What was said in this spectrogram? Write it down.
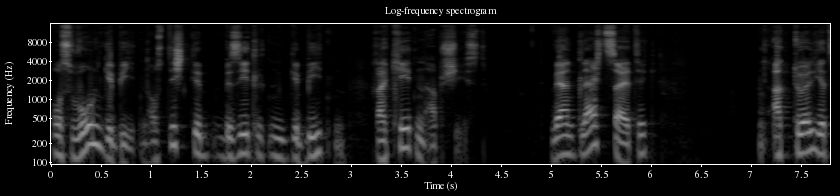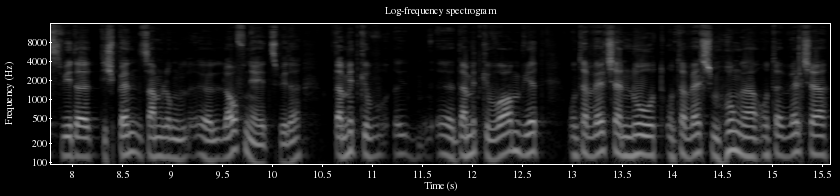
aus Wohngebieten, aus dicht besiedelten Gebieten Raketen abschießt, während gleichzeitig aktuell jetzt wieder die Spendensammlungen äh, laufen ja jetzt wieder, damit, gew äh, damit geworben wird, unter welcher Not, unter welchem Hunger, unter welcher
